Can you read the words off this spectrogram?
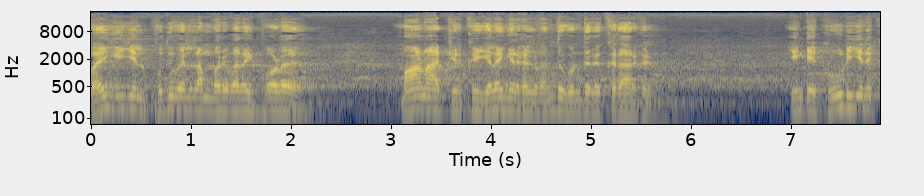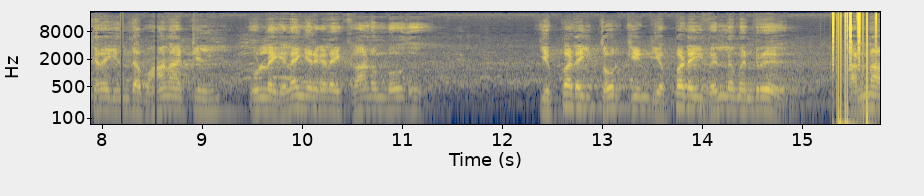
வைகையில் புதுவெள்ளம் வருவதைப் போல மாநாட்டிற்கு இளைஞர்கள் வந்து கொண்டிருக்கிறார்கள். இங்கே கூடியிருக்கிற இந்த மாநாட்டில் உள்ள இளைஞர்களை காணும்போது இப்படை தோற்கின் எப்படை வெல்லும் என்று அண்ணா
